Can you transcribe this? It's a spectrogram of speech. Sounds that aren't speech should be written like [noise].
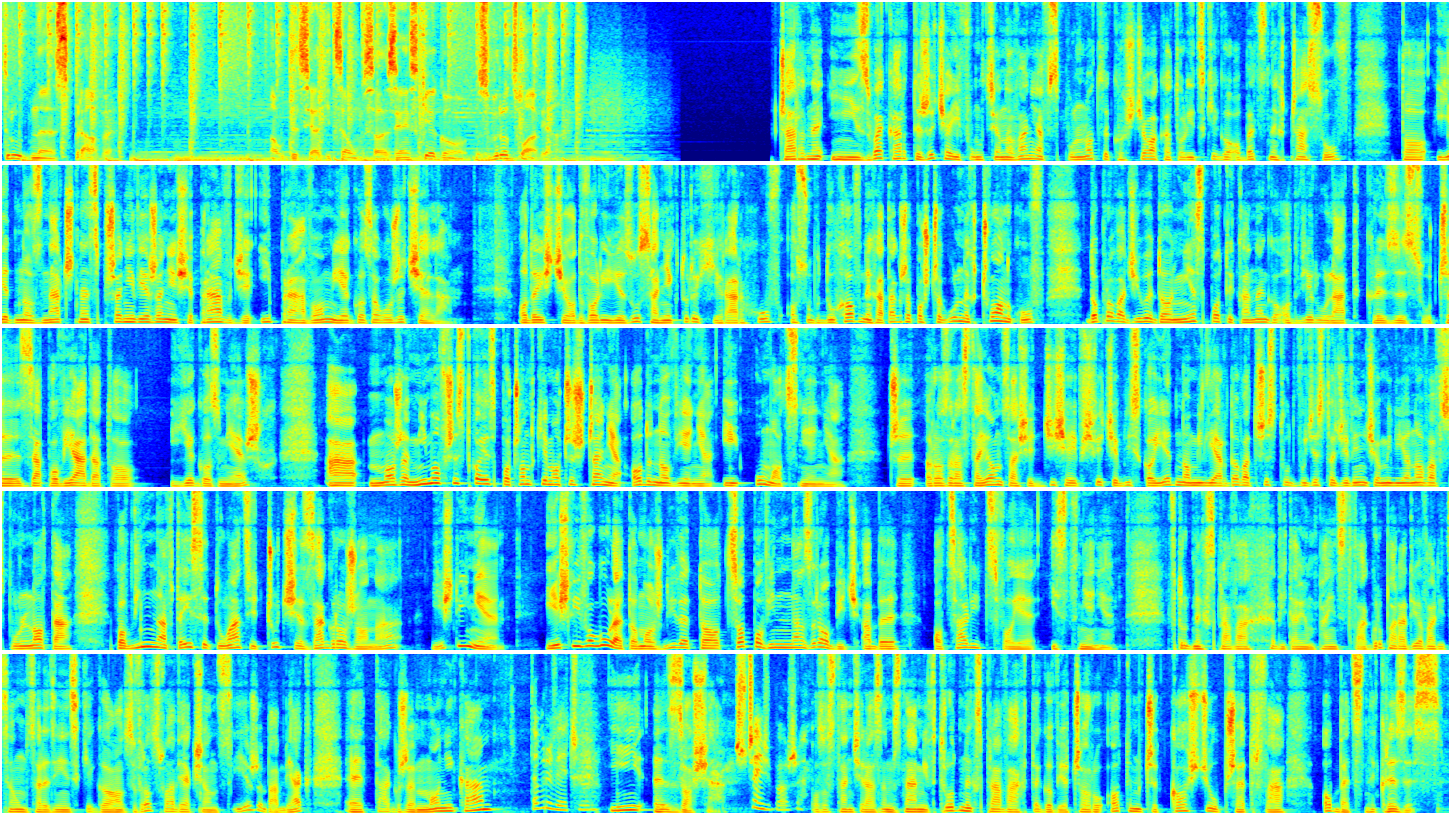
Trudne sprawy. Audycja Liceum Salezjańskiego z Wrocławia. Czarne i złe karty życia i funkcjonowania wspólnoty Kościoła katolickiego obecnych czasów to jednoznaczne sprzeniewierzenie się prawdzie i prawom jego założyciela. Odejście od woli Jezusa niektórych hierarchów, osób duchownych, a także poszczególnych członków doprowadziły do niespotykanego od wielu lat kryzysu. Czy zapowiada to jego zmierzch, a może mimo wszystko jest początkiem oczyszczenia, odnowienia i umocnienia czy rozrastająca się dzisiaj w świecie blisko 1 miliardowa 329 milionowa wspólnota powinna w tej sytuacji czuć się zagrożona? Jeśli nie, jeśli w ogóle to możliwe, to co powinna zrobić, aby ocalić swoje istnienie. W trudnych sprawach witają Państwa Grupa Radiowa Liceum Salezjańskiego z Wrocławia, ksiądz Jerzy Babiak, e, także Monika. Dobry wieczór. I e, Zosia. Szczęść Boże. Pozostańcie razem z nami w trudnych sprawach tego wieczoru o tym, czy Kościół przetrwa obecny kryzys.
